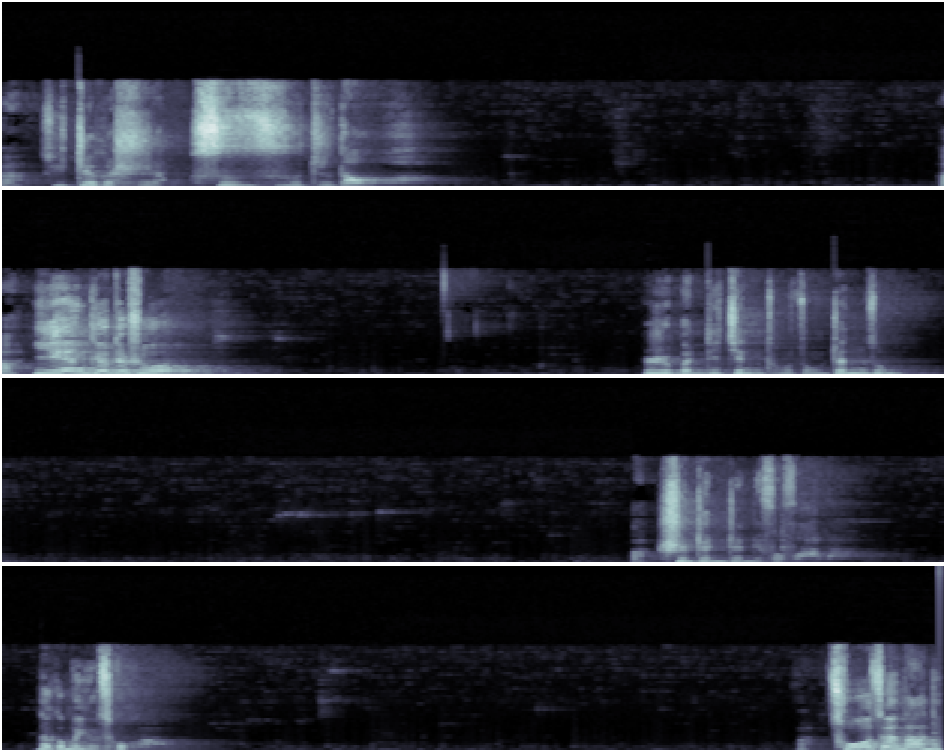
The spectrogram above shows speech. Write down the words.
啊，所以这个是师资之道啊。啊，严格的说，日本的净土宗真宗啊，是真正的佛法了，那个没有错啊。啊，错在哪里？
